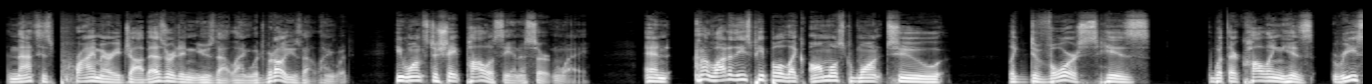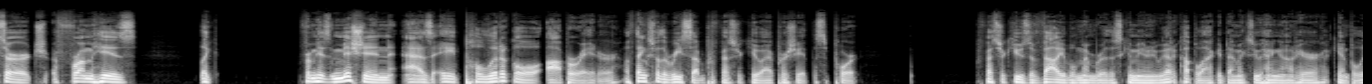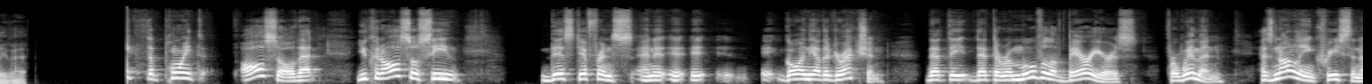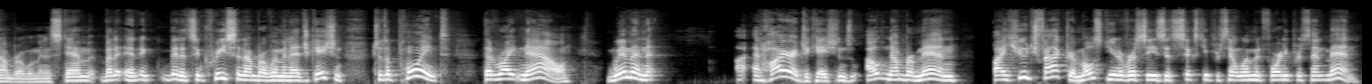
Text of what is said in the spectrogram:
And that's his primary job. Ezra didn't use that language, but I'll use that language. He wants to shape policy in a certain way. And a lot of these people like almost want to like divorce his what they're calling his research from his like from his mission as a political operator. Thanks for the resub, Professor Q. I appreciate the support. Professor Q is a valuable member of this community. We got a couple academics who hang out here. I can't believe it. Make the point also that you can also see this difference and it, it, it, go in the other direction. That the that the removal of barriers for women has not only increased the number of women in STEM, but it, but it's increased the number of women in education to the point that right now women uh, at higher educations outnumber men by a huge factor. Most universities, it's 60% women, 40% men.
